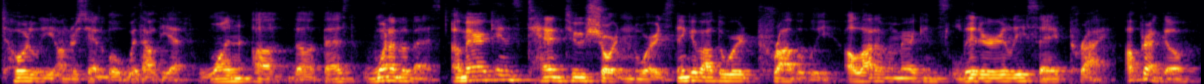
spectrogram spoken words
Totally understandable without the F. One of the best, one of the best. Americans tend to shorten words. Think about the word probably. A lot of Americans literally say pry. I'll pry go.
